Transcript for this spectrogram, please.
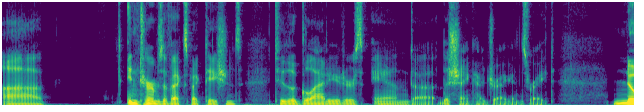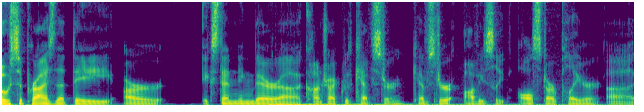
uh, in terms of expectations to the Gladiators and uh, the Shanghai Dragons, right? No surprise that they are extending their uh, contract with Kevster. Kevster, obviously, all star player, uh,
